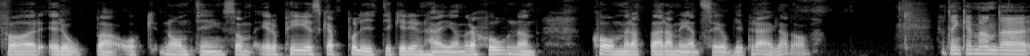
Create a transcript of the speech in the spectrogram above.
för Europa och någonting som europeiska politiker i den här generationen kommer att bära med sig och bli präglad av. Jag tänker Amanda,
